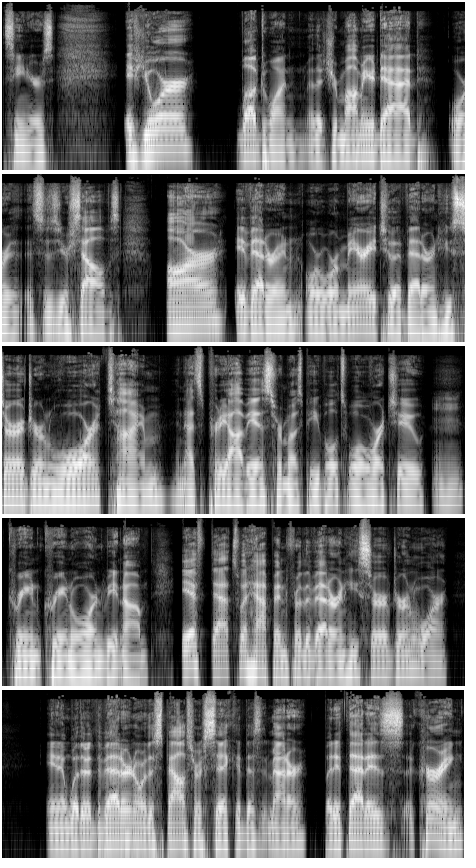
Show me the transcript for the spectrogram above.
seniors, if your loved one, whether it's your mom or your dad, or this is yourselves, are a veteran or were married to a veteran who served during war time, and that's pretty obvious for most people. It's World War II, mm-hmm. Korean Korean War, and Vietnam. If that's what happened for the veteran, he served during war, and whether the veteran or the spouse are sick, it doesn't matter. But if that is occurring,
